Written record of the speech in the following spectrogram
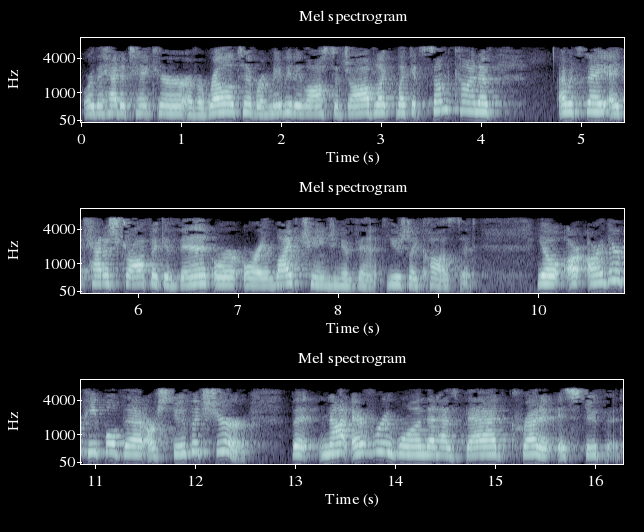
or they had to take care of a relative, or maybe they lost a job. Like like it's some kind of I would say a catastrophic event or, or a life changing event usually caused it. You know, are, are there people that are stupid? Sure. But not everyone that has bad credit is stupid.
